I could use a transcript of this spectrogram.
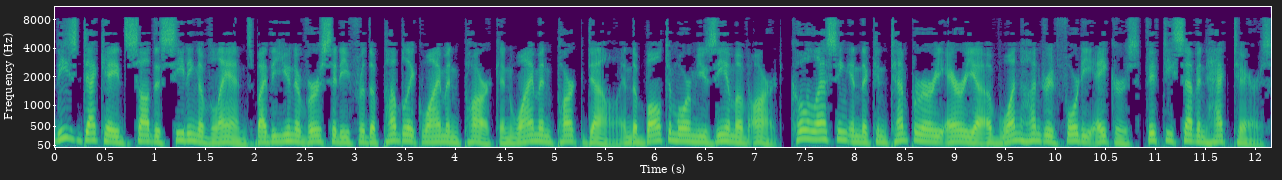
These decades saw the ceding of lands by the university for the public Wyman Park and Wyman Park Dell and the Baltimore Museum of Art, coalescing in the contemporary area of 140 acres 57 hectares.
